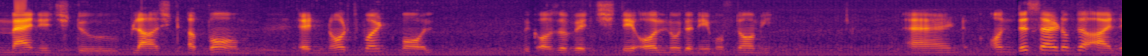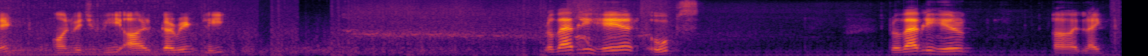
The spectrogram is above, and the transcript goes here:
manage to blast a bomb in North Point Mall because of which they all know the name of Tommy. And on this side of the island on which we are currently probably here oops probably here uh, like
